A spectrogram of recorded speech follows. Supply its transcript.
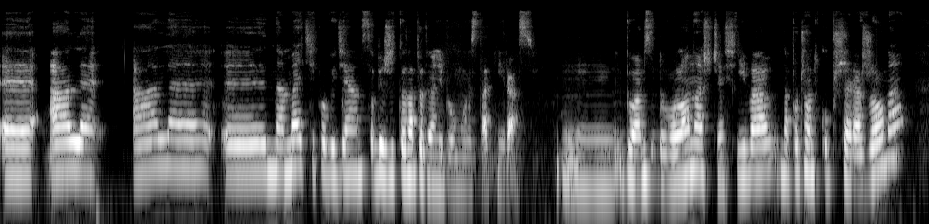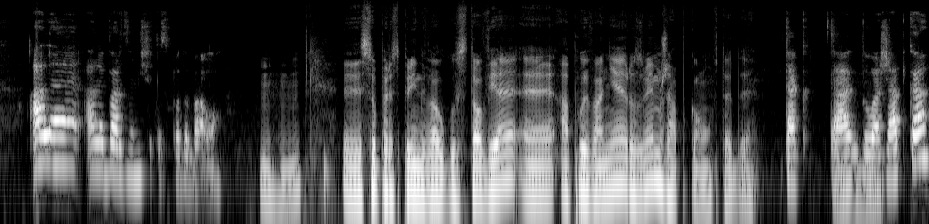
e, ale, ale e, na mecie powiedziałam sobie, że to na pewno nie był mój ostatni raz. Mm, byłam zadowolona, szczęśliwa, na początku przerażona, ale, ale bardzo mi się to spodobało. Mhm. Y, super sprint w Augustowie, y, a pływanie rozumiem żabką wtedy. Tak, tak, mhm. była żabka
